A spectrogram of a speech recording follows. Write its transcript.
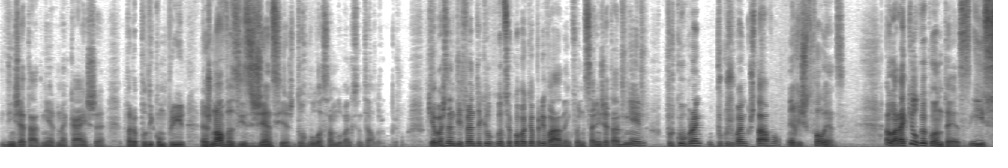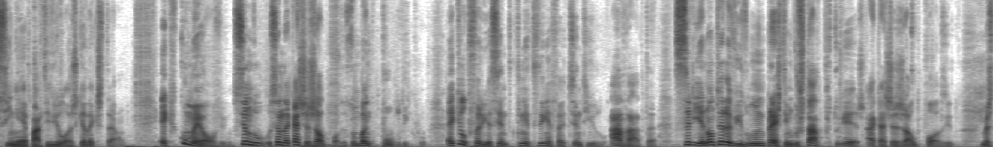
de injetar dinheiro na Caixa para poder cumprir as novas exigências de regulação do Banco Central Europeu. O que é bastante diferente daquilo que aconteceu com a banca privada, em que foi necessário injetar dinheiro porque, porque os bancos estavam em risco de falência. Agora, aquilo que acontece, e isso sim é a parte ideológica da questão, é que, como é óbvio, sendo, sendo a Caixa Geral de Depósitos um banco público, aquilo que faria que tinha, tinha feito sentido à data seria não ter havido um empréstimo do Estado português à Caixa Geral de Depósitos, mas,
